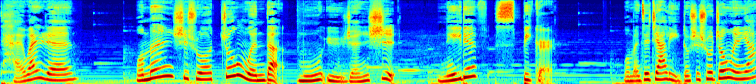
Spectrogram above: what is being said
台湾人，我们是说中文的母语人士，native speaker。我们在家里都是说中文呀。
